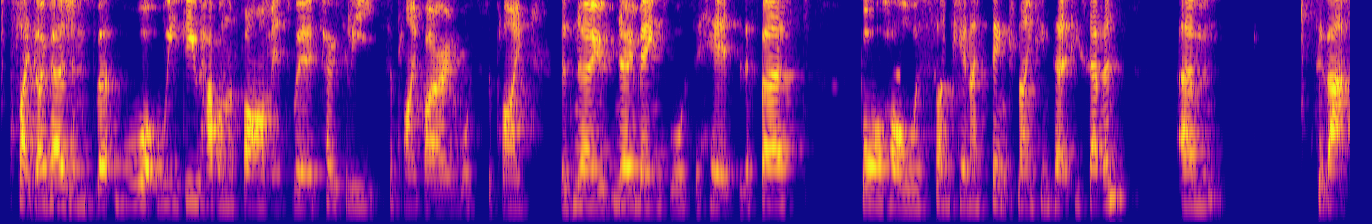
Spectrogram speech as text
slight diversion, but what we do have on the farm is we're totally supplied by our own water supply. There's no no mains water here. So the first borehole was sunk in, I think, 1937. Um, so that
